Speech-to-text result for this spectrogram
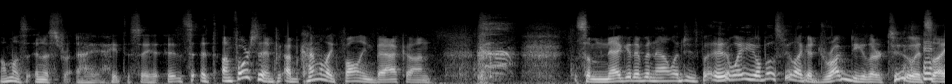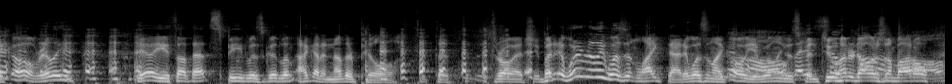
almost in a. str- I hate to say it. It's, it's unfortunate. I'm kind of like falling back on some negative analogies, but in a way, you almost feel like a drug dealer too. It's like, oh, really? Yeah, you thought that speed was good. I got another pill to th- throw at you, but it really wasn't like that. It wasn't like, oh, you're willing to spend two hundred dollars on a bottle.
